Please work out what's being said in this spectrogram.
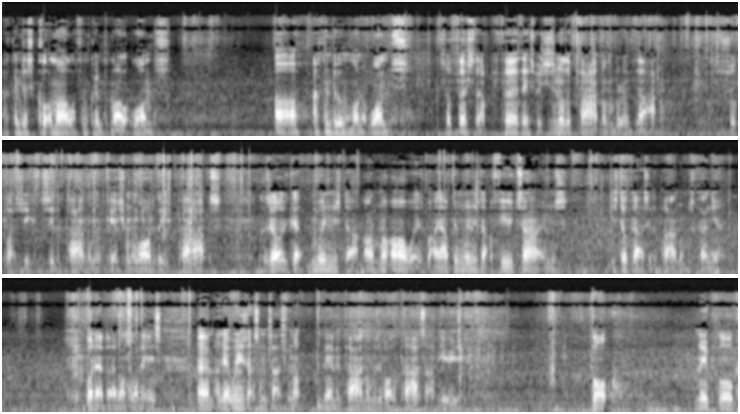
I can just cut them all off and crimp them all at once. Or I can do them one at once. So firstly, I prefer this, which is another part number of that. Let's shut that so you can see the part number in case you want to order these parts because I always get whinged at, not always, but I have been whinged at a few times. You still can't see the part numbers, can you? Whatever, I don't know what it is. Um, I get whinged at sometimes for not naming part numbers of all the parts that I've used. But, new plug,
